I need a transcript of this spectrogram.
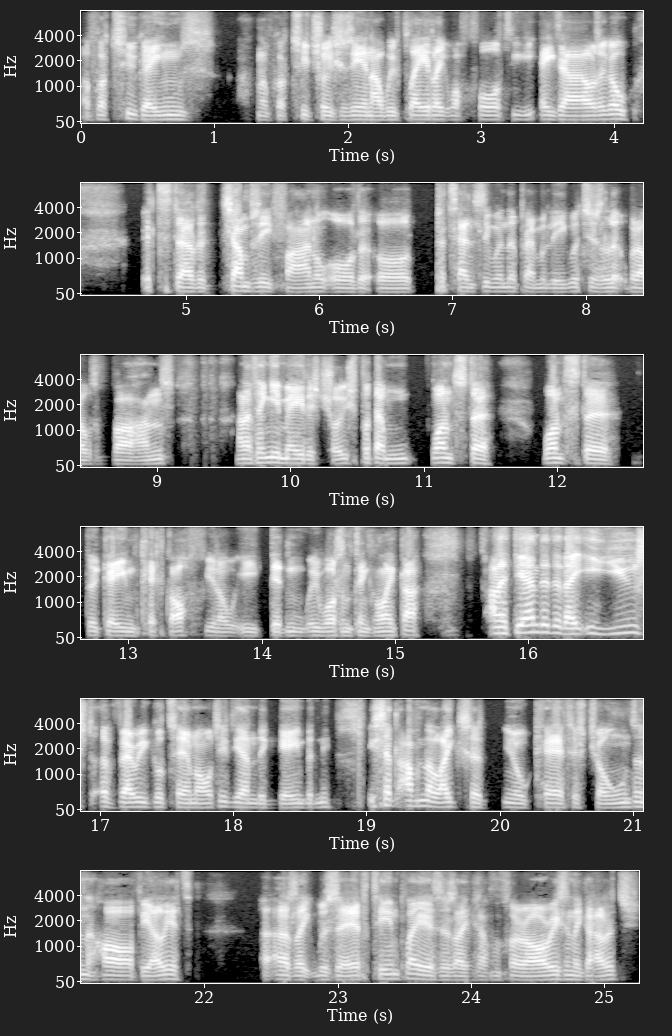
I've got two games and I've got two choices here now. We played like what forty eight hours ago. It's the Champions League final or the, or potentially win the Premier League, which is a little bit out of our hands. And I think he made his choice. But then once the once the the game kicked off. You know, he didn't, he wasn't thinking like that. And at the end of the day, he used a very good terminology at the end of the game, didn't he? He said having the likes of, you know, Curtis Jones and Harvey Elliott as like reserve team players is like having Ferraris in the garage.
